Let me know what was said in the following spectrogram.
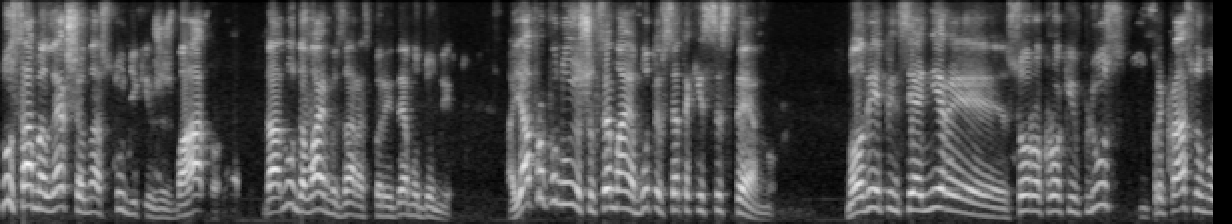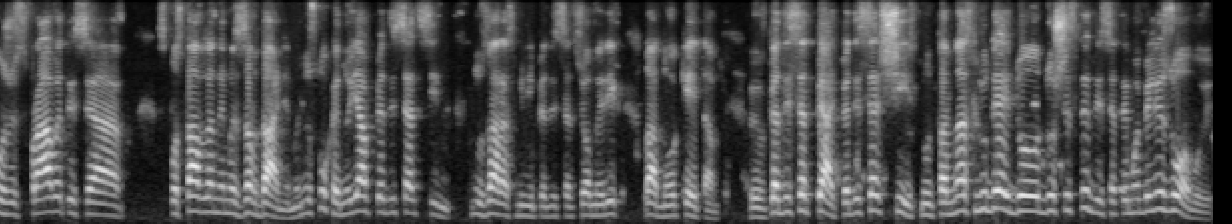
Ну, саме легше у нас студіків вже ж багато. Да, ну давай ми зараз перейдемо до них. А я пропоную, що це має бути все-таки системно. Молоді пенсіонери 40 років плюс прекрасно можуть справитися з поставленими завданнями. Ну слухай, ну я в 57, ну зараз мені 57 рік, ладно, окей, там в 55, 56, ну там в нас людей до, до 60 мобілізовують.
